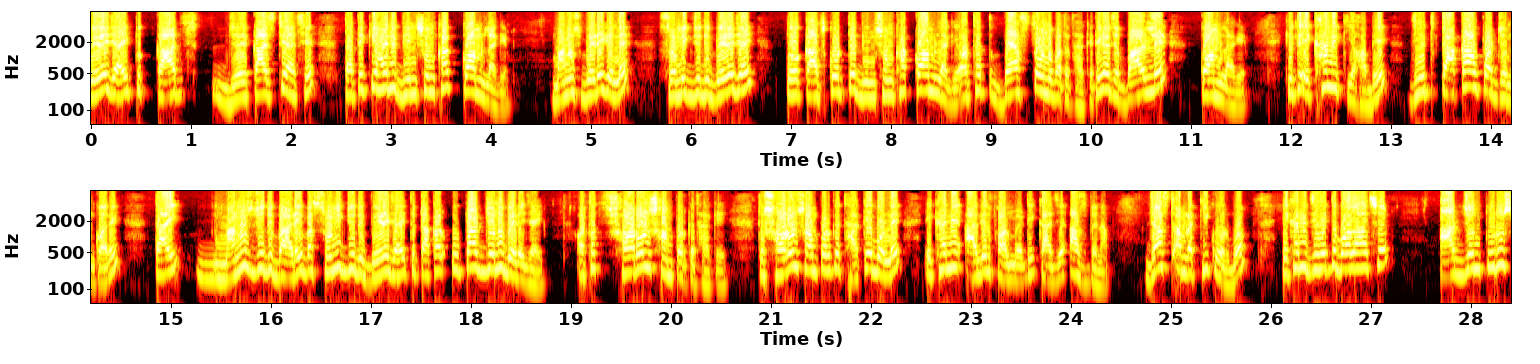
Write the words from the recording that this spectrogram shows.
বেড়ে যায়, তো কাজ, যে কাজটি আছে, তাতে কি হয় না, দিন সংখ্যা কম লাগে। মানুষ বেড়ে গেলে, শ্রমিক যদি বেড়ে যায়, তো কাজ করতে দিন সংখ্যা কম লাগে। অর্থাৎ ব্যস্ত অনুপাতে থাকে, ঠিক আছে? বাড়লে কম লাগে। কিন্তু এখানে কি হবে, যেহেতু টাকা উপার্জন করে, তাই মানুষ যদি বাড়ে বা শ্রমিক যদি বেড়ে যায়, তো টাকার উপার্জনও বেড়ে যায়। অর্থাৎ সরল সম্পর্কে থাকে। তো সরল সম্পর্কে থাকে বলে এখানে আগের ফর্মুলাটি কাজে আসবে না। জাস্ট আমরা কি করব? এখানে যেহেতু বলা আছে, আটজন পুরুষ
